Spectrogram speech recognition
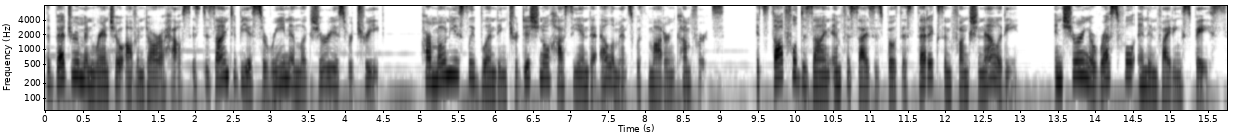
The bedroom in Rancho Avándaro House is designed to be a serene and luxurious retreat, harmoniously blending traditional hacienda elements with modern comforts. Its thoughtful design emphasizes both aesthetics and functionality, ensuring a restful and inviting space.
